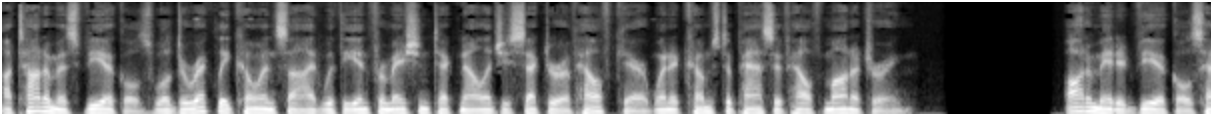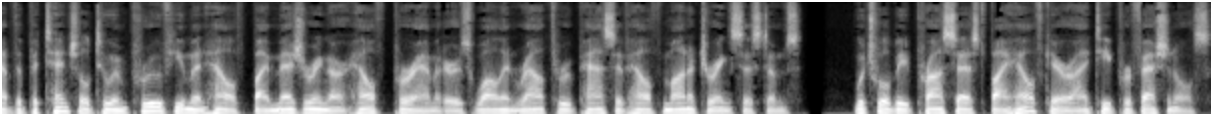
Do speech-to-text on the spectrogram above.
autonomous vehicles will directly coincide with the information technology sector of healthcare when it comes to passive health monitoring. Automated vehicles have the potential to improve human health by measuring our health parameters while en route through passive health monitoring systems, which will be processed by healthcare IT professionals.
